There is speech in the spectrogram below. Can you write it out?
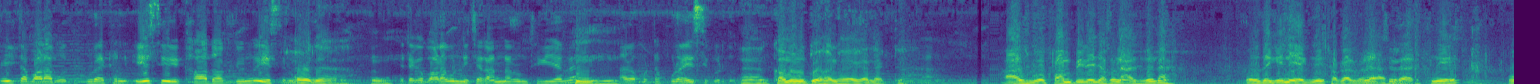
এইটা বাড়াবো পুরো এখানে এসি খাওয়া দাওয়ার জন্য এসি ওইটা, এটাকে বাড়াবো নিচে রান্নার রুম থেকে যাবে। আর ওপরটা পুরো এসি করে দেবো। হ্যাঁ কমিউনিটি হল হয়ে গেল একটা। হ্যাঁ। আসব পাম্পিরে যখন আসবে না ওদেরকে নিয়ে একদিন সকালবেলা। নিয়ে ও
